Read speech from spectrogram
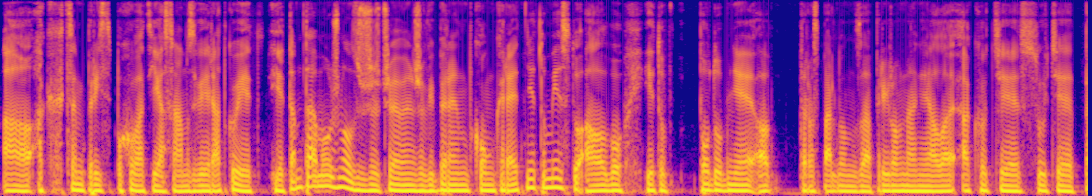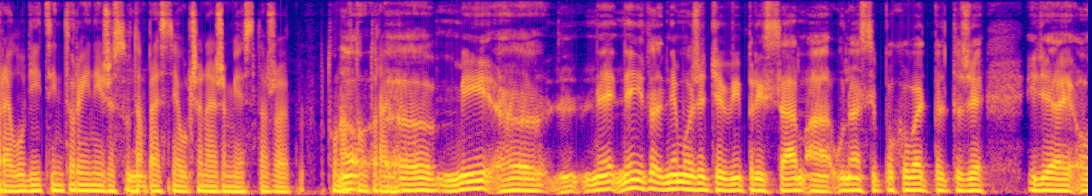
A ak chcem prísť pochovať ja sám zvieratko, je, je tam tá možnosť, že čo ja viem, že vyberiem konkrétne to miesto, alebo je to podobne, a teraz pardon za prirovnanie, ale ako tie sú tie pre ľudí cintoríny, že sú tam presne určené, že miesta, že tu na no, tomto rade. Uh, my, uh, ne, ne, to, nemôžete vy prísť sám a u nás si pochovať, pretože ide aj o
